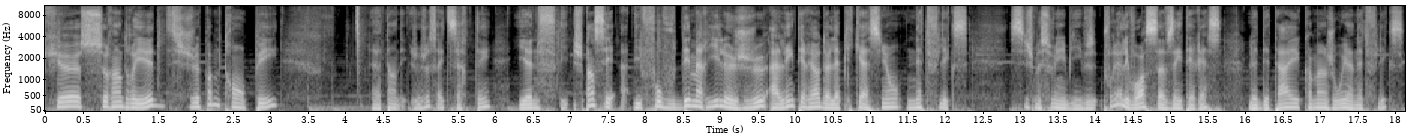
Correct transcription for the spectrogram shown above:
que sur Android, si je ne vais pas me tromper, attendez, je veux juste être certain. Il y a je pense qu'il faut vous démarrer le jeu à l'intérieur de l'application Netflix. Si je me souviens bien. Vous pourrez aller voir si ça vous intéresse. Le détail, comment jouer à Netflix.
